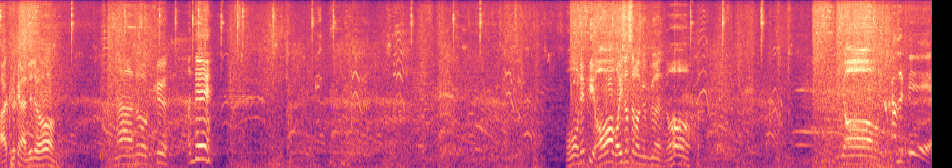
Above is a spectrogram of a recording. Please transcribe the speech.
아 그렇게는 안 되죠. 라노크, 안 돼! 오 해피 어 멋있었어 방금 건 어야 하늘비.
